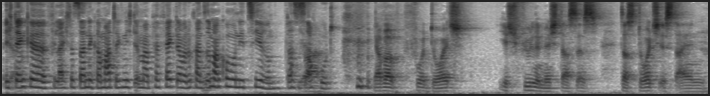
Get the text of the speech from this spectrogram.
ich ja. denke, vielleicht ist deine Grammatik nicht immer perfekt, aber du kannst immer kommunizieren. Das ist ja. auch gut. Ja, aber für Deutsch, ich fühle mich, dass es, dass Deutsch ist ein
